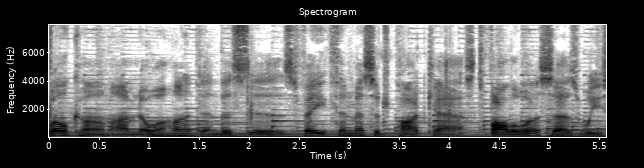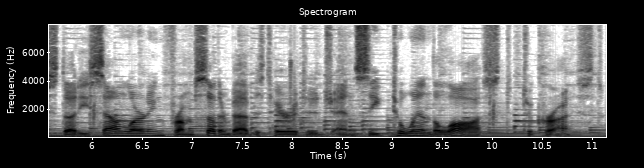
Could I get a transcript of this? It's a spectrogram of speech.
Welcome, I'm Noah Hunt, and this is Faith and Message Podcast. Follow us as we study sound learning from Southern Baptist heritage and seek to win the lost to Christ.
